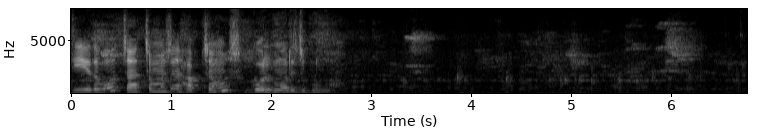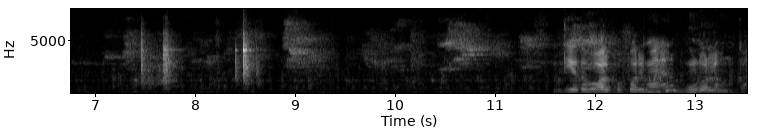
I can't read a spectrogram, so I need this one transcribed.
দিয়ে দেবো চার চামচের হাফ চামচ গোলমরিচ গুঁড়ো। দিয়ে দেবো অল্প পরিমাণে গুঁড়ো লঙ্কা।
